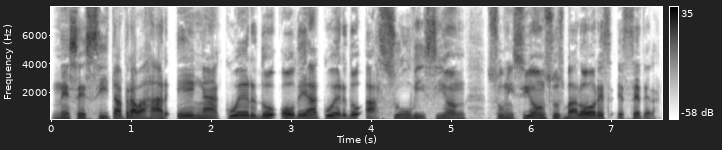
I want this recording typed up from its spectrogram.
necesita trabajar en acuerdo o de acuerdo a su visión, su misión, sus valores, etcétera.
